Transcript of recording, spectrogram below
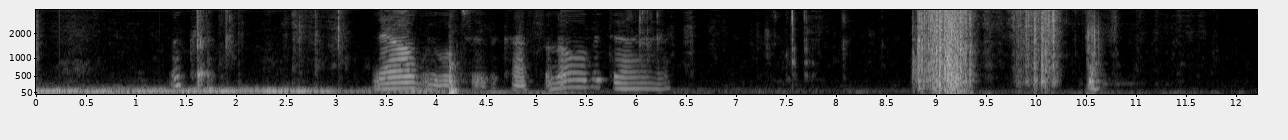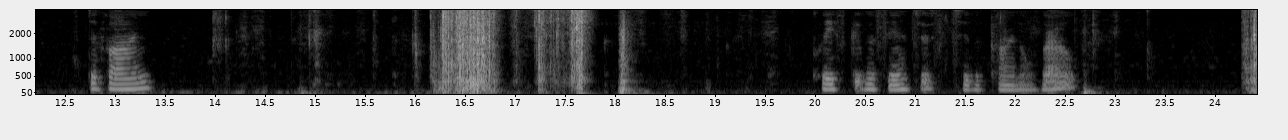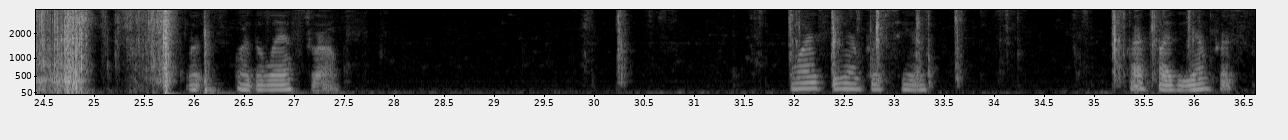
Okay. Now we will do the Casanova deck. Divine. Please give us answers to the final row. Or, or the last row. Why is the Empress here? Clarify the Empress.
